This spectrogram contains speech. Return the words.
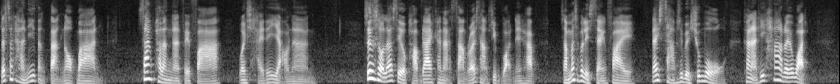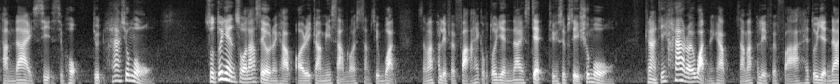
และสถานที่ต่างๆ นอกบ้าน สร้างพลังงานไฟฟ้าไว้ใช้ได้ยาวนาน ซึ่งโซลาร์เซลล์พับได้ขนาด 330 วัตต์นะครับสามารถผลิตแสงไฟได้ 31 ชั่วโมง ขณะที่ 500 วัตต์ทำได้ 46.5 ชั่วโมง ส่วนตู้เย็นโซลาร์เซลล์นะครับ Origami 330 วัตต์ สามารถผลิตไฟฟ้าให้กับตู้เย็นได้ 7-14 ชั่วโมง ขณะที่ 500 วัตต์นะครับสามารถผลิตไฟฟ้าให้ตู้เย็นได้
